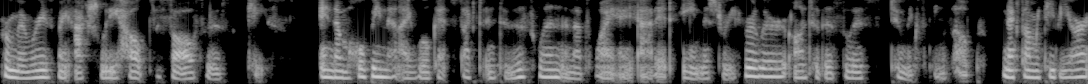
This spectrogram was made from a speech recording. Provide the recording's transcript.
her memories might actually help to solve this case and I'm hoping that I will get sucked into this one and that's why I added a mystery thriller onto this list to mix things up. Next on my TBR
